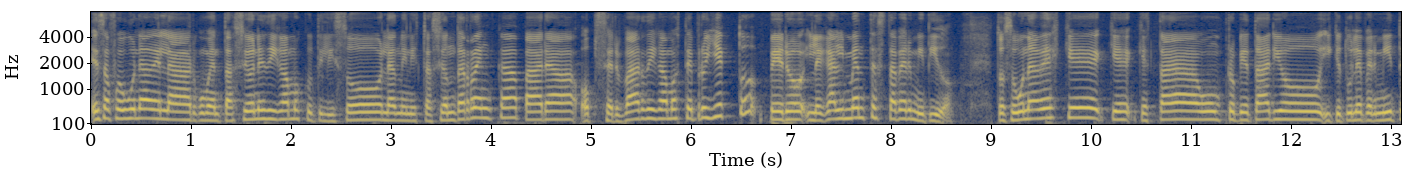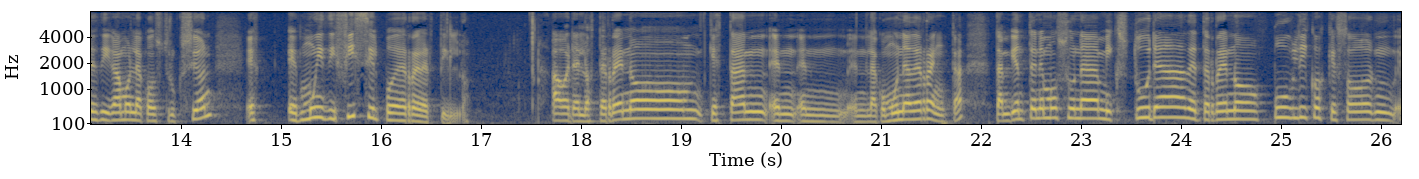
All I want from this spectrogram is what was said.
esa fue una de las argumentaciones, digamos, que utilizó la administración de Renca para observar, digamos, este proyecto, pero legalmente está permitido. Entonces, una vez que, está un propietario y que tú le permites, digamos, la construcción, es, es muy difícil poder revertirlo. Ahora, en los terrenos que están en, la comuna de Renca, también tenemos una mixtura de terrenos públicos que son 200,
